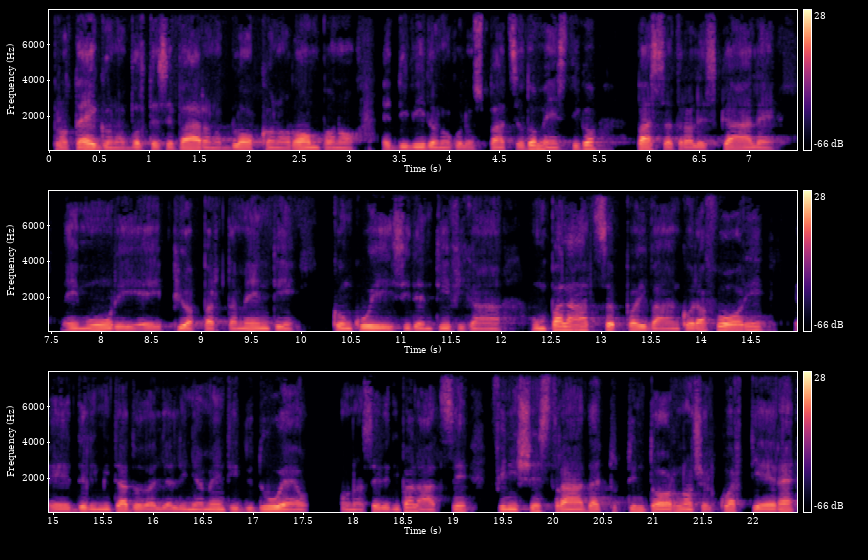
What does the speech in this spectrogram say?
proteggono, a volte separano, bloccano, rompono e dividono quello spazio domestico, passa tra le scale e i muri e i più appartamenti con cui si identifica un palazzo, poi va ancora fuori, è delimitato dagli allineamenti di due o una serie di palazzi, finisce in strada e tutto intorno c'è il quartiere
